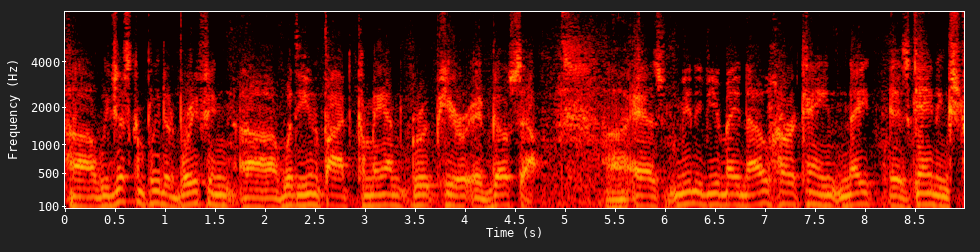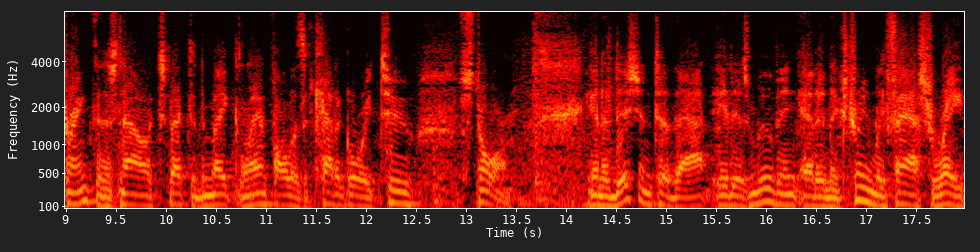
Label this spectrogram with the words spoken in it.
Uh, we just completed a briefing uh, with the Unified Command Group here at GOHSEP. Uh, as many of you may know, Hurricane Nate is gaining strength and is now expected to make landfall as a Category 2 storm. In addition to that, it is moving at an extremely fast rate,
